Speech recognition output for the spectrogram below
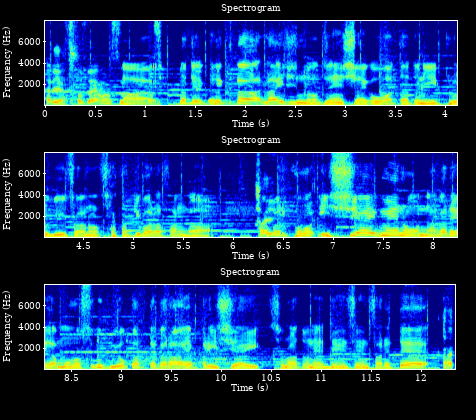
ありがとうございます。はい、だって結果ライジンの全試合が終わった後にプロデューサーの榊原さんがはい、やっぱりこの1試合目の流れがものすごく良かったからやっぱり1試合その後ね伝染されてはい、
